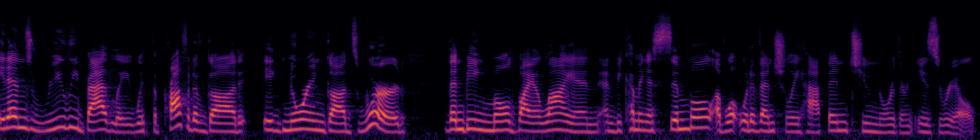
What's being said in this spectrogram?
it ends really badly with the prophet of God ignoring God's word, then being mauled by a lion and becoming a symbol of what would eventually happen to northern Israel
